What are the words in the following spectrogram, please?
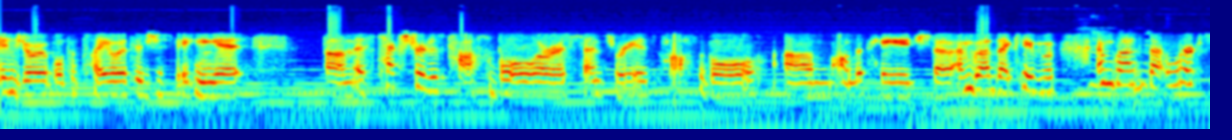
enjoyable to play with is just making it um, as textured as possible or as sensory as possible um, on the page. So I'm glad that came. I'm glad that worked.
